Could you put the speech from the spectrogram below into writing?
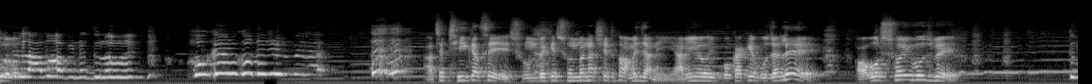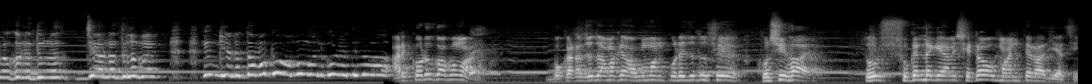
কোনো লাভ হবে না দুলা ভাই ও কারও কথা শুনবে না। আচ্ছা ঠিক আছে শুনবে কি শুনবে না সেটা তো আমি জানি। আমি ওই বোকাকে বোঝালে অবশ্যই বুঝবে। তুমি ওখানে দূরে যেও না দুলা ভাই গেলে তো আমাকে অপমান করে দিবে। আরে করুক অপমান। বোকাটা যদি আমাকে অপমান করে যদি সে খুশি হয় তোর সুখের লাগে আমি সেটাও মানতে রাজি আছি।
